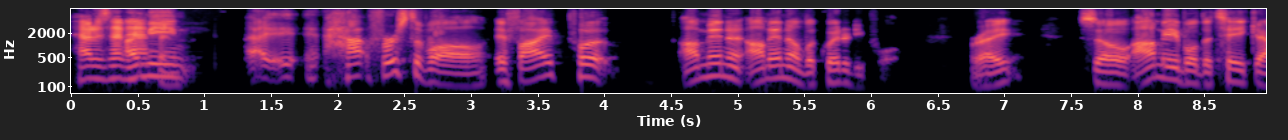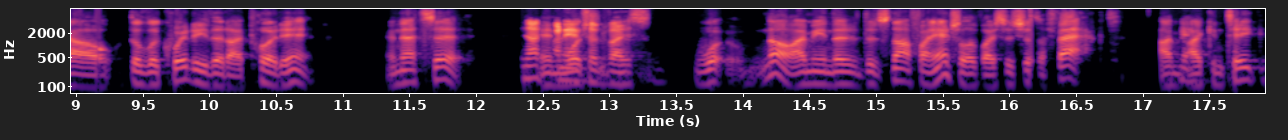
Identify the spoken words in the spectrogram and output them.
How does that happen? I mean, I, how, first of all, if I put, I'm in a, I'm in a liquidity pool, right? So I'm able to take out the liquidity that I put in, and that's it. not and financial advice. What? No, I mean, there, there's not financial advice. It's just a fact. I'm, Yeah. I can take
